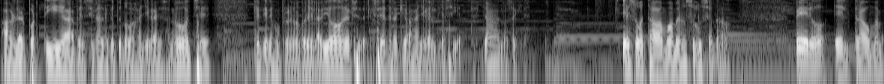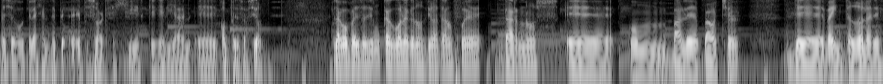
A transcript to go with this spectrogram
a hablar por ti, a mencionar de que tú no vas a llegar esa noche, que tienes un problema con el avión, etcétera, etcétera, que vas a llegar el día siguiente, ya no sé qué. Eso estaba más o menos solucionado. Pero el trauma empezó con que la gente empezó a exigir que querían eh, compensación. La compensación cagona que nos dio la TAM fue darnos eh, un vale voucher de 20 dólares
